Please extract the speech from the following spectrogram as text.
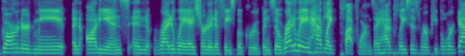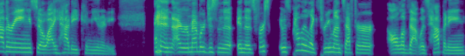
garnered me an audience and right away I started a Facebook group. And so right away I had like platforms. I had places where people were gathering, so I had a community. And I remember just in the in those first it was probably like 3 months after all of that was happening,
